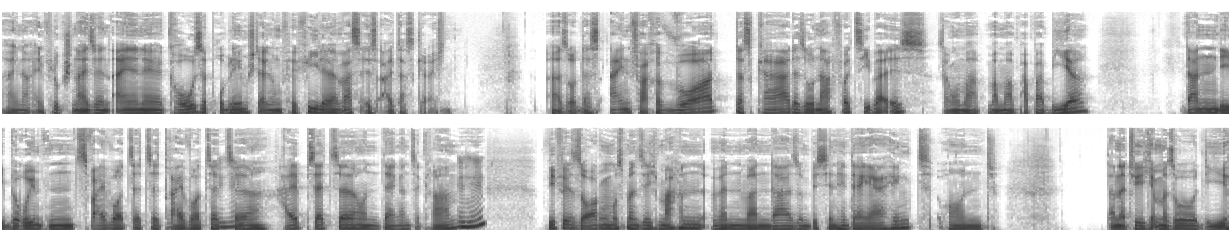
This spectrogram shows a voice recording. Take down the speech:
eine Einflugschneise, eine große Problemstellung für viele. Was ist altersgerecht? Also das einfache Wort, das gerade so nachvollziehbar ist, sagen wir mal Mama, Papa, Bier. Dann die berühmten zwei Wortsätze, drei Wortsätze, mhm. Halbsätze und der ganze Kram. Mhm. Wie viel Sorgen muss man sich machen, wenn man da so ein bisschen hinterherhinkt? Und dann natürlich immer so die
